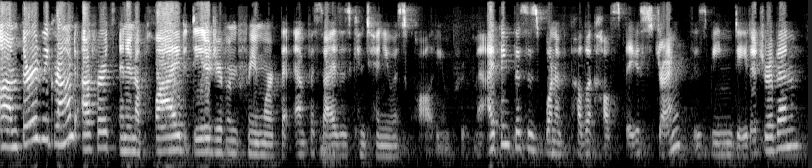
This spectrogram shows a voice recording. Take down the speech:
Um, third, we ground efforts in an applied data-driven framework that emphasizes continuous quality improvement. I think this is one of public health's biggest strengths is being data-driven.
